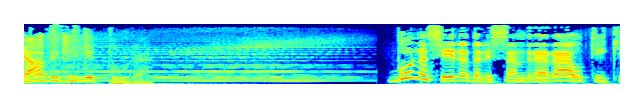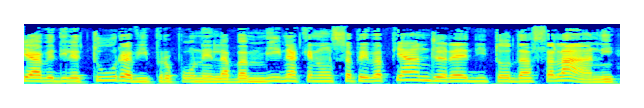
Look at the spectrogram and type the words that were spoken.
Chiave di lettura Buonasera da Alessandra Rauti, chiave di lettura vi propone La bambina che non sapeva piangere, edito da Salani.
